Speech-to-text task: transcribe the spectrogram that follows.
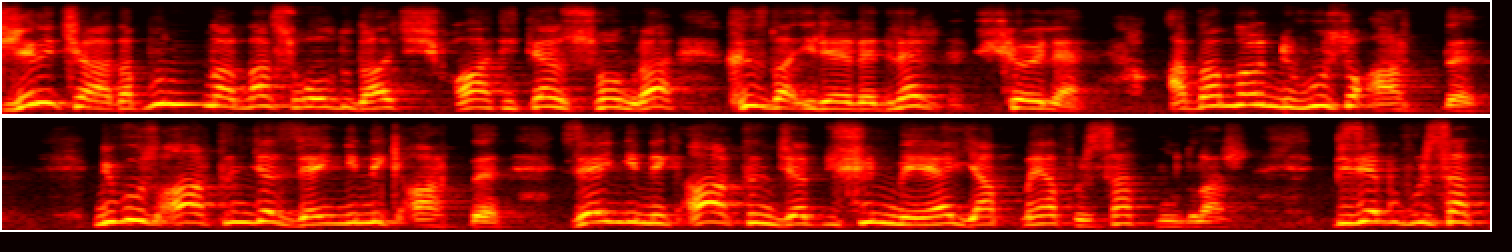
Yeni çağda bunlar nasıl oldu da Fatih'ten sonra hızla ilerlediler? Şöyle, adamların nüfusu arttı. Nüfus artınca zenginlik arttı. Zenginlik artınca düşünmeye, yapmaya fırsat buldular. Bize bu fırsat,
